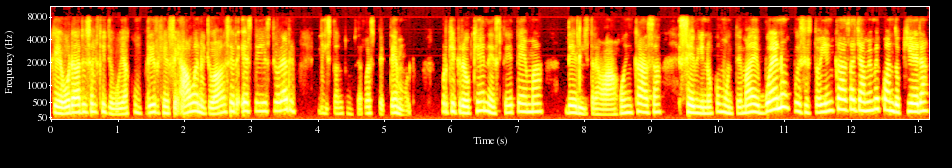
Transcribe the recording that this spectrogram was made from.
¿Qué horario es el que yo voy a cumplir, jefe? Ah, bueno, yo voy a hacer este y este horario. Listo, entonces respetémoslo. Porque creo que en este tema del trabajo en casa se vino como un tema de, bueno, pues estoy en casa, llámeme cuando quiera,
